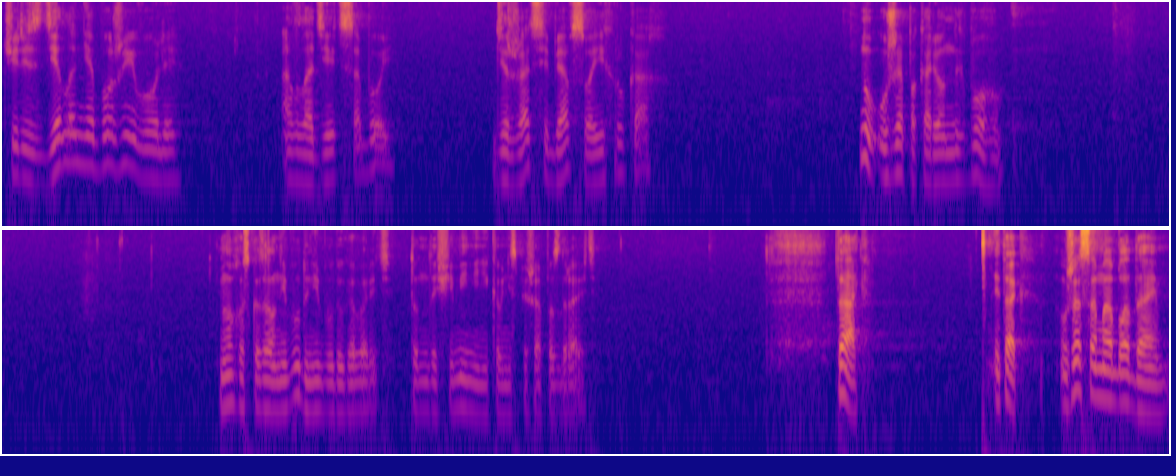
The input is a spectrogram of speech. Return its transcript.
через делание Божьей воли овладеть собой, держать себя в своих руках. Ну, уже покоренных Богу. Много сказал, не буду, не буду говорить. То надо еще именинников не спеша поздравить. Так. Итак, уже самообладаем.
